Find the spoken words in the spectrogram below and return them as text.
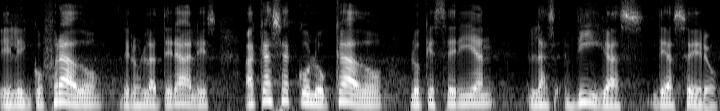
el encofrado de los laterales, acá ya colocado lo que serían las vigas de acero.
